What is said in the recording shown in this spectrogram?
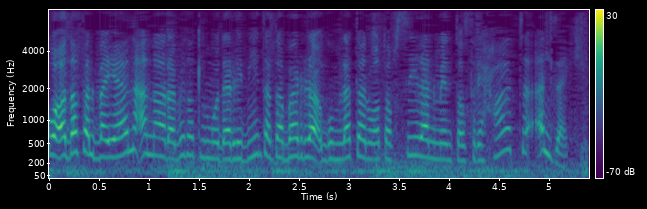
وأضاف البيان أن رابطة المدربين تتبرأ جملة وتفصيلا من تصريحات الزاكي.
